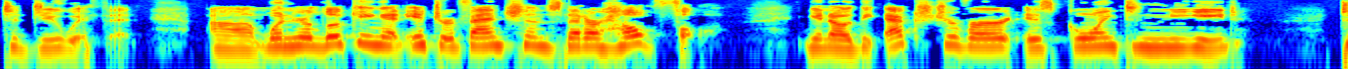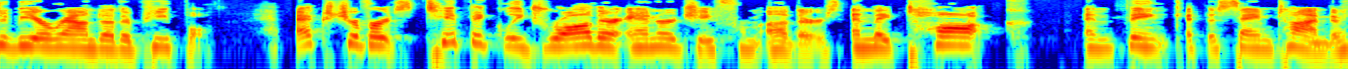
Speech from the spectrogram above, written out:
to do with it. Um, when you're looking at interventions that are helpful you know the extrovert is going to need to be around other people. Extroverts typically draw their energy from others and they talk and think at the same time. They're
